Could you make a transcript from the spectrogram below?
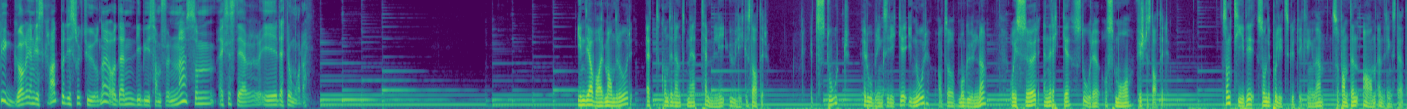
bygger i en viss grad på de strukturene og den, de bysamfunnene som eksisterer i dette området. India var med andre ord et kontinent med temmelig ulike stater. Et stort erobringsrike i nord, altså mogulene, og i sør en rekke store og små fyrstestater. Samtidig som de politiske utviklingene så fant en annen endring sted.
